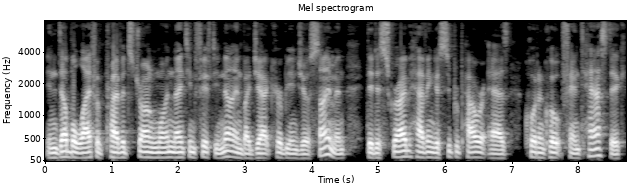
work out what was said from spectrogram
in Double Life of Private Strong 1 1959 by Jack Kirby and Joe Simon, they describe having a superpower as quote unquote fantastic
